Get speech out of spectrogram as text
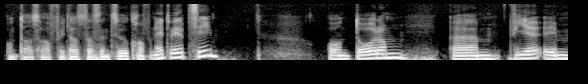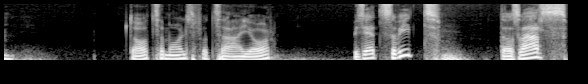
Und das hoffe ich, dass das in Zukunft nicht wird sein. Und darum, ähm, wie im damals vor zehn Jahren. Bis jetzt soweit. Das wär's.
